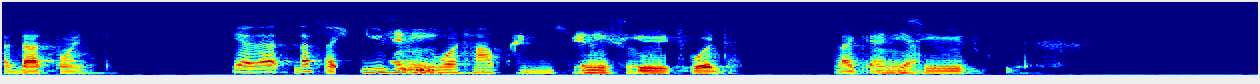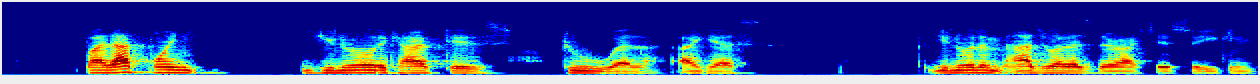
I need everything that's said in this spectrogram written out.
At that point. Yeah, that that's Like usually any- what happens any shows. series would like any Yeah. series would. by that point you know the characters too well i guess you know them as well as their actors so you can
